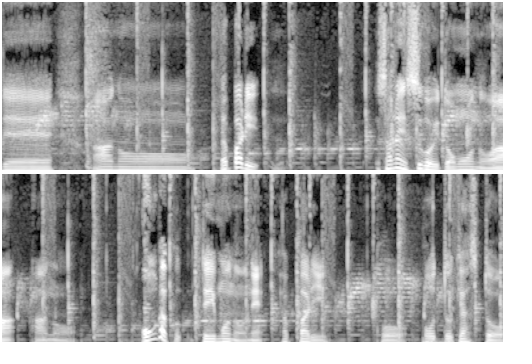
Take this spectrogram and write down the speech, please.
で、あのーやっぱり、さらにすごいと思うのは、あの、音楽っていうものをね、やっぱり、こう、ポッドキャストを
